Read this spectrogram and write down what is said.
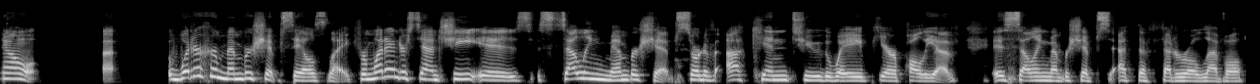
Now, what are her membership sales like? From what I understand, she is selling memberships sort of akin to the way Pierre Poilievre is selling memberships at the federal level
